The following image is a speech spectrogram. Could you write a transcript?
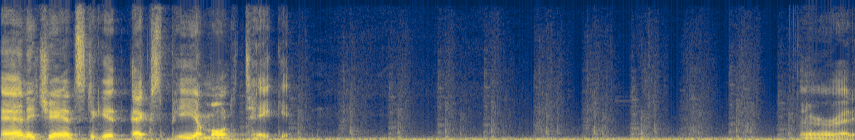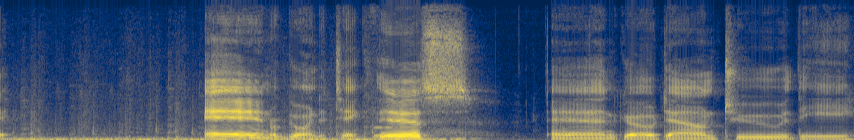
Any chance to get XP, I'm going to take it. Alrighty. And we're going to take this and go down to the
